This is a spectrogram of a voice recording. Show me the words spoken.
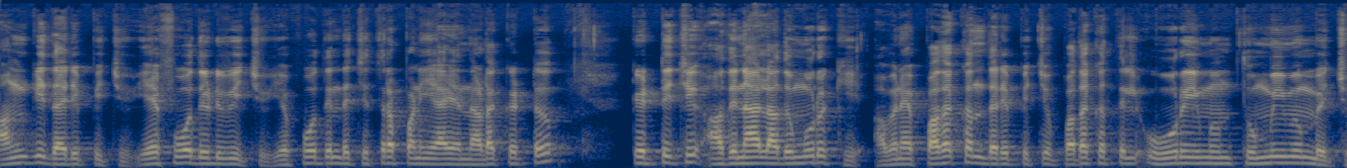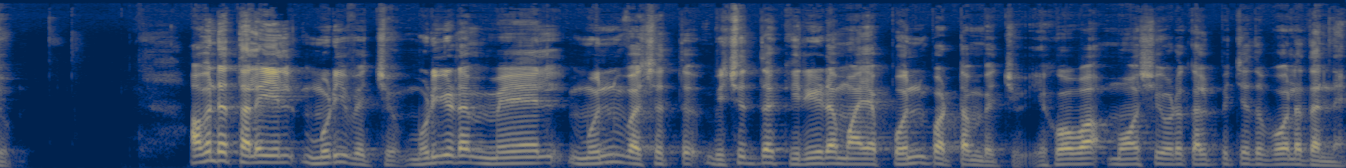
അങ്കി ധരിപ്പിച്ചു എഫോദ് ഇടിവിച്ചു എഫോദിന്റെ ചിത്രപ്പണിയായ നടക്കെട്ട് കെട്ടിച്ച് അതിനാൽ അത് മുറുക്കി. അവനെ പതക്കം ധരിപ്പിച്ചു പതക്കത്തിൽ ഊറിയുമും തുമ്മിയുമും വെച്ചു. അവന്റെ തലയിൽ മുടി വെച്ചു. മുടിയുടെ മേൽ മുൻവശത്ത് വിശുദ്ധ കിരീടമായ പൊൻപട്ടം വെച്ചു. യഹോവ മോശയോട് കൽപ്പിച്ചതുപോലെ തന്നെ.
